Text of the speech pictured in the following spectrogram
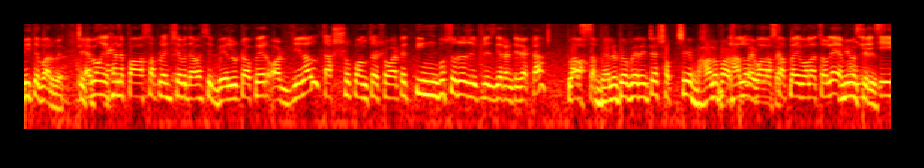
নিতে পারবে। এবং এখানে পাওয়ার সাপ্লাই হিসেবে দেওয়া হয়েছে বেলুটপের অরিজিনাল চারশো পঞ্চাশ ওয়াটের তিন বছরের রিপ্লেস গ্যারান্টির একটা প্লাস। ভ্যালুটপের এটা সবচেয়ে ভালো ভালো পাওয়ার সাপ্লাই বলা চলে। এই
